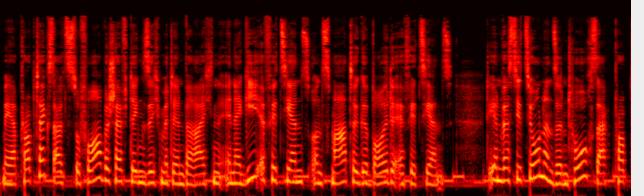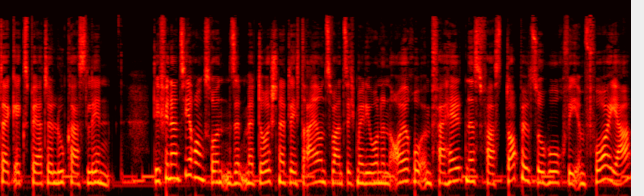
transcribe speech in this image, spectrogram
Mehr PropTechs als zuvor beschäftigen sich mit den Bereichen Energieeffizienz und smarte Gebäudeeffizienz. Die Investitionen sind hoch, sagt PropTech-Experte Lukas Lin. Die Finanzierungsrunden sind mit durchschnittlich 23 Millionen Euro im Verhältnis fast doppelt so hoch wie im Vorjahr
